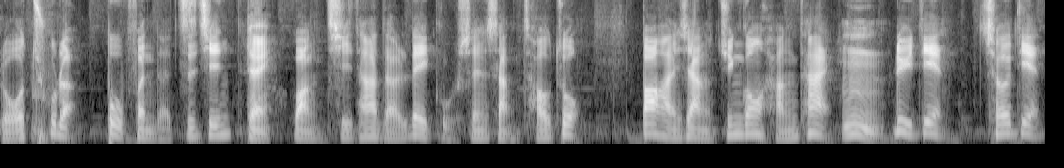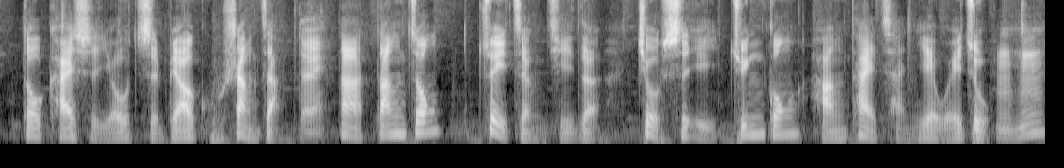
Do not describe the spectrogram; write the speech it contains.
挪出了部分的资金，对，往其他的类股身上操作，包含像军工、航太、嗯，绿电、车电都开始有指标股上涨。对，那当中最整齐的就是以军工、航太产业为主。嗯哼，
